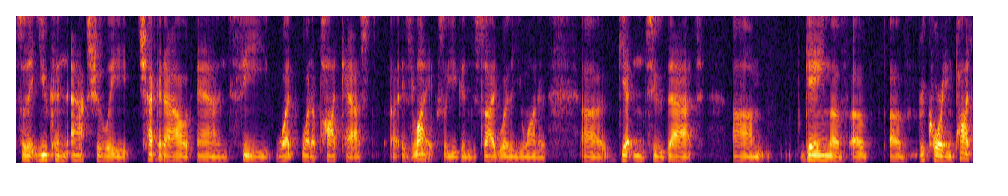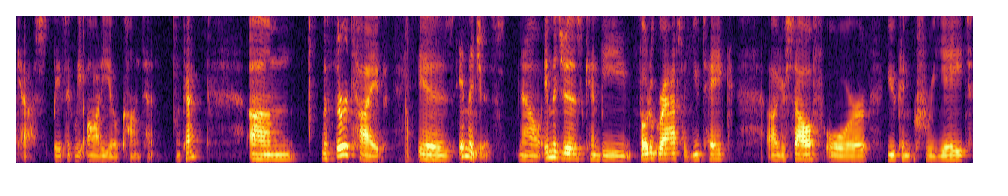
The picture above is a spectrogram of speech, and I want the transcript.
so that you can actually check it out and see what, what a podcast uh, is like. So you can decide whether you want to uh, get into that um, game of, of, of, recording podcasts, basically audio content. Okay. Um, the third type is images. Now, images can be photographs that you take uh, yourself, or you can create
